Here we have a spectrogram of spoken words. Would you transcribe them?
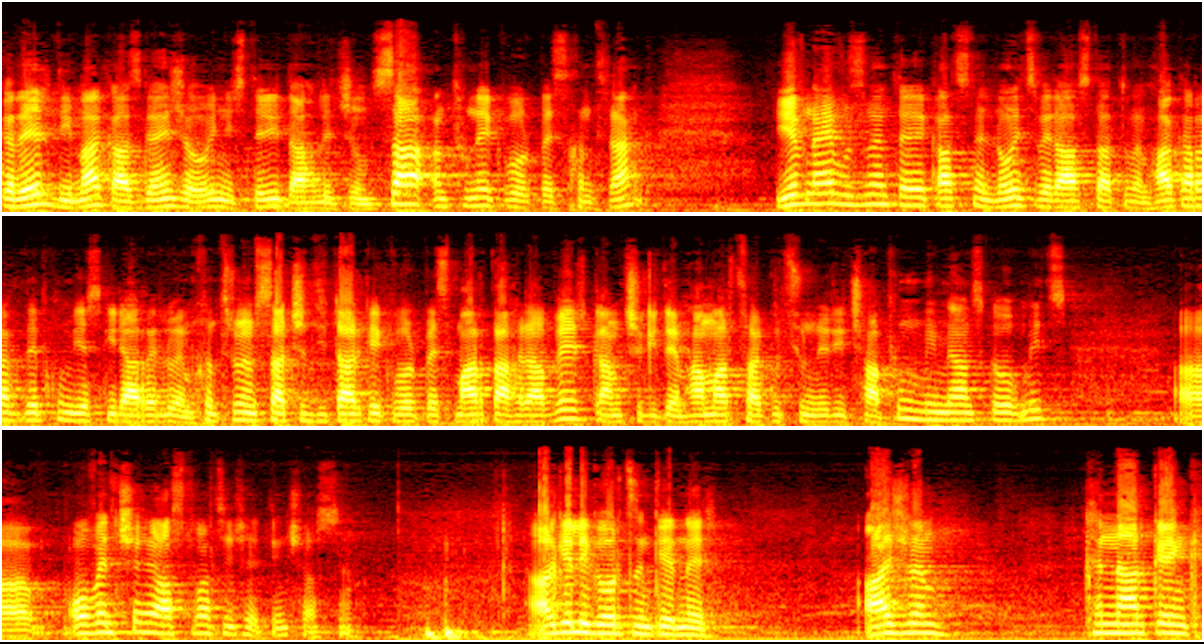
կրել դիմակ ազգային ժողովի նիստերի դահլիճում։ Սա ընդունեք որպես խնդրանք Եվ նաև ուզում եմ տեղեկացնել, նորից վերահաստատում եմ, հակառակ դեպքում ես կիրառելու եմ, խնդրում եմ սա չդիտարկեք որպես մարտահրավեր կամ չգիտեմ համարցակությունների չափում միմյանց կողմից, ով էլ չէ Աստված իր հետ, ինչ ասեմ։ Հարգելի գործընկերներ, Այժմ քննարկենք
